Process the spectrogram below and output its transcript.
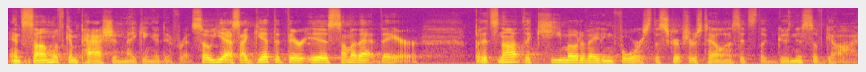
and some with compassion, making a difference. So, yes, I get that there is some of that there, but it's not the key motivating force. The scriptures tell us it's the goodness of God.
